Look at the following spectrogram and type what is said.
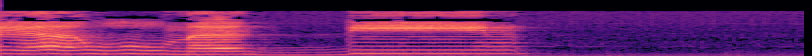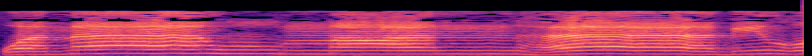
يوم الدين وما هم عنها بغائبين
